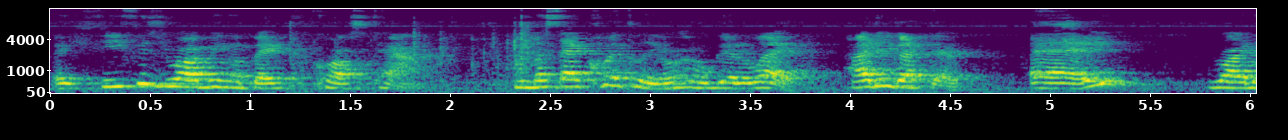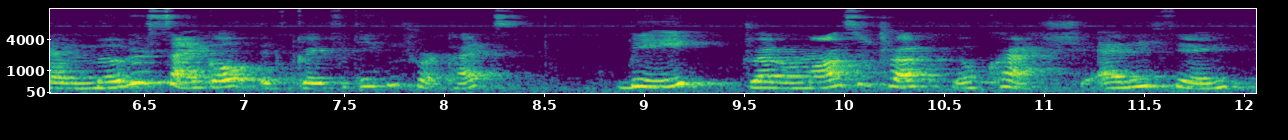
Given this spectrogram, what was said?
A thief is robbing a bank across town. He must act quickly or he'll get away. How do you get there? A. Ride a motorcycle. It's great for taking shortcuts. B. Drive a monster truck. You'll crash anything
